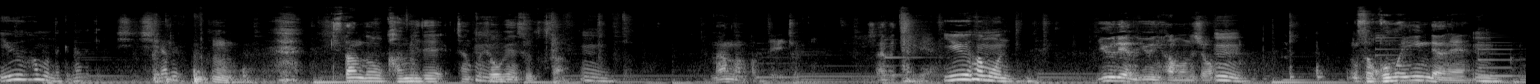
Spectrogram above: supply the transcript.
ユーハモンだっけ？なんだっけ？し調べるうん。スタンドを漢字でちゃんと表現するとさ、うん。何なのかってちょっと調べてみて。ユーハモン。幽霊の幽に波紋でしょ？う、ん。そこもいいんだよね。うん。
